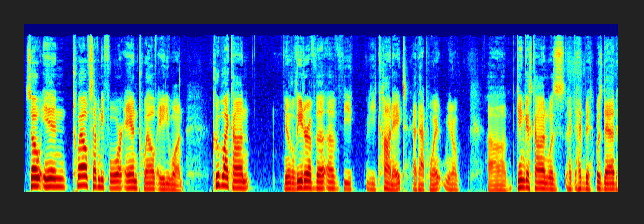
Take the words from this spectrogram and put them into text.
So in 1274 and 1281, Kublai Khan, you know, the leader of the of the the Khanate at that point, you know, uh, Genghis Khan was had, had been, was dead.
